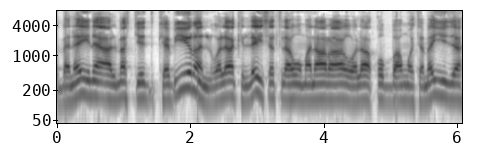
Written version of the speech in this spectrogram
بنينا المسجد كبيرا ولكن ليست له منارة ولا قبة متميزة.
